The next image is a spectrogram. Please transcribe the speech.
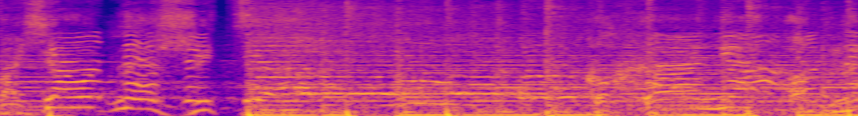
Твоє одне життя, кохання одне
